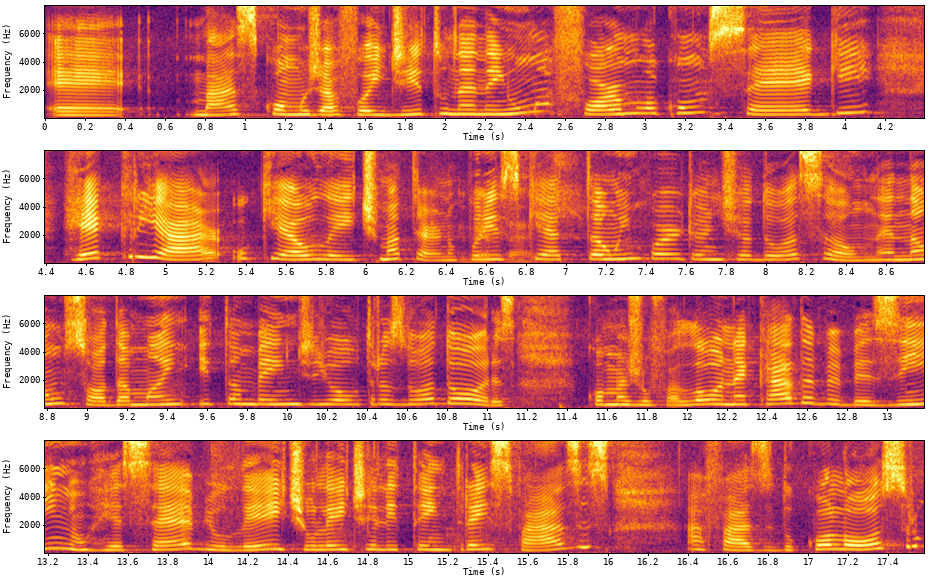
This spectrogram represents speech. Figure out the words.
É, mas, como já foi dito, né, nenhuma fórmula consegue recriar o que é o leite materno. Por isso que é tão importante a doação, né, não só da mãe e também de outras doadoras. Como a Ju falou, né, cada bebezinho recebe o leite. O leite ele tem três fases a fase do colostro,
